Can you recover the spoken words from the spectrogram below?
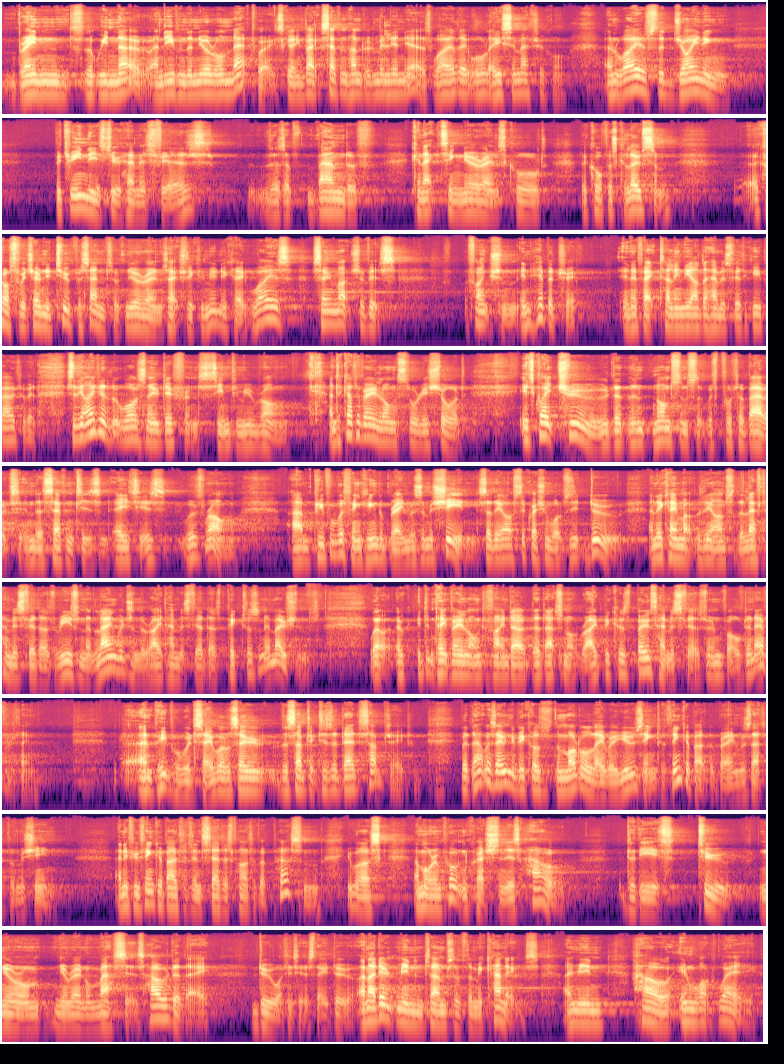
brains that we know and even the neural networks going back 700 million years, why are they all asymmetrical? And why is the joining between these two hemispheres there's a band of connecting neurons called the corpus callosum, across which only 2% of neurons actually communicate. Why is so much of its function inhibitory? In effect, telling the other hemisphere to keep out of it. So the idea that there was no difference seemed to me wrong. And to cut a very long story short, it's quite true that the nonsense that was put about in the 70s and 80s was wrong. Um, people were thinking the brain was a machine. So they asked the question, what does it do? And they came up with the answer the left hemisphere does reason and language, and the right hemisphere does pictures and emotions. Well, it didn't take very long to find out that that's not right because both hemispheres are involved in everything. And people would say, well, so the subject is a dead subject. But that was only because the model they were using to think about the brain was that of a machine. And if you think about it instead as part of a person, you ask a more important question is how do these two neural, neuronal masses, how do they do what it is they do? And I don't mean in terms of the mechanics, I mean how, in what way,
